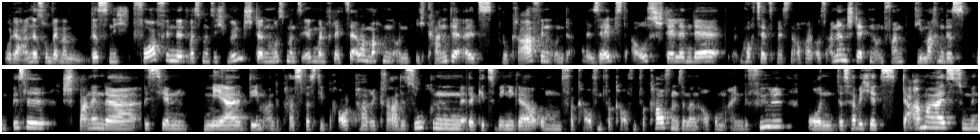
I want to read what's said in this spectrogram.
oder andersrum, wenn man das nicht vorfindet, was man sich wünscht, dann muss man es irgendwann vielleicht selber machen. Und ich kannte als Fotografin und selbst ausstellende Hochzeitsmessen auch aus anderen Städten und fand, die machen das ein bisschen spannender, ein bisschen mehr dem angepasst, was die Brautpaare gerade suchen. Da geht es weniger um Verkaufen, Verkaufen, Verkaufen, sondern auch um ein Gefühl. Und das habe ich jetzt damals zumindest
